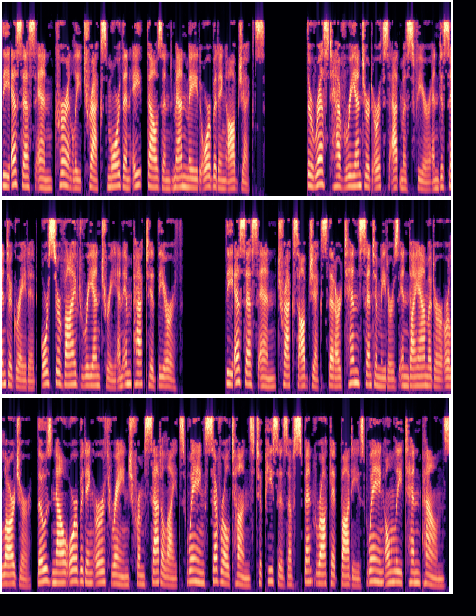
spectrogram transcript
The SSN currently tracks more than 8,000 man-made orbiting objects. The rest have re-entered Earth's atmosphere and disintegrated, or survived re-entry and impacted the Earth. The SSN tracks objects that are 10 cm in diameter or larger, those now orbiting Earth range from satellites weighing several tons to pieces of spent rocket bodies weighing only 10 pounds.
